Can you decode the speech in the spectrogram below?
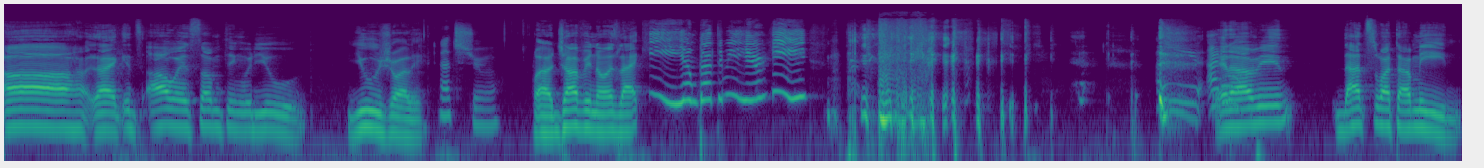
ah? Like it's always something with you, usually. That's true. Well, Javi now is like, hee, I'm glad to be here. Hee. I mean, I you know what I mean? That's what I mean.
